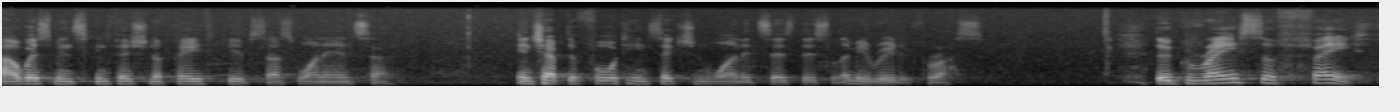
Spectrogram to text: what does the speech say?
Our Westminster Confession of Faith gives us one answer. In chapter 14, section 1, it says this. Let me read it for us. The grace of faith,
